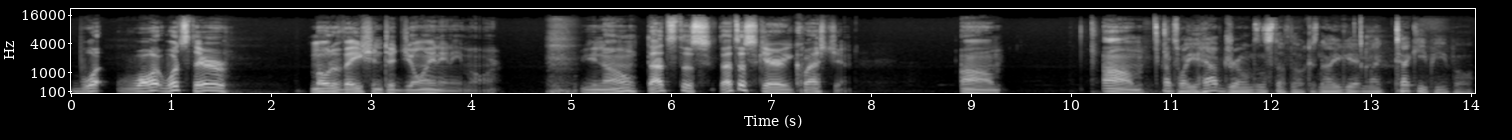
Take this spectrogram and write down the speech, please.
what what what's their motivation to join anymore? You know, that's the that's a scary question. Um um That's why you have drones and stuff, though, because now you're getting like techie people.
